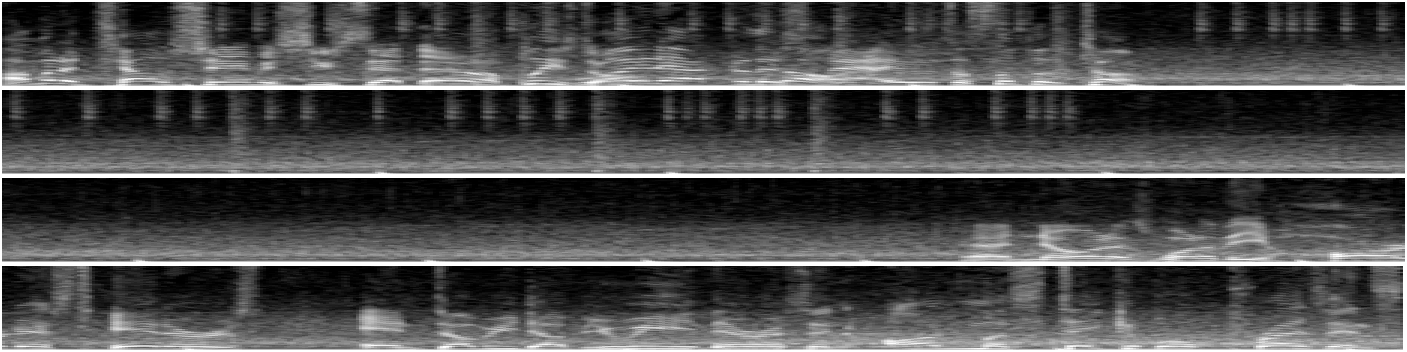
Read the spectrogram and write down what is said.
I'm going to tell Sheamus you said that. No, no, please don't. Right after this no, match. it was a slip of the tongue. And known as one of the hardest hitters in WWE, there is an unmistakable presence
